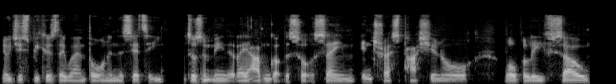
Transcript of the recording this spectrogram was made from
you know just because they weren't born in the city doesn't mean that they haven't got the sort of same interest passion or or belief. So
